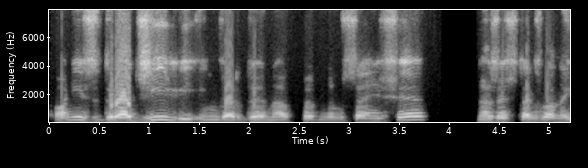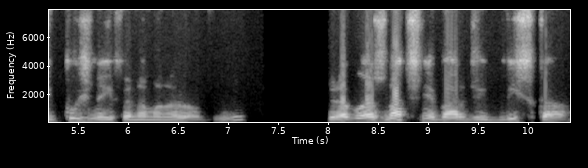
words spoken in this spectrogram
oni zdradzili Ingardena w pewnym sensie na rzecz tak zwanej późnej fenomenologii, która była znacznie bardziej bliska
